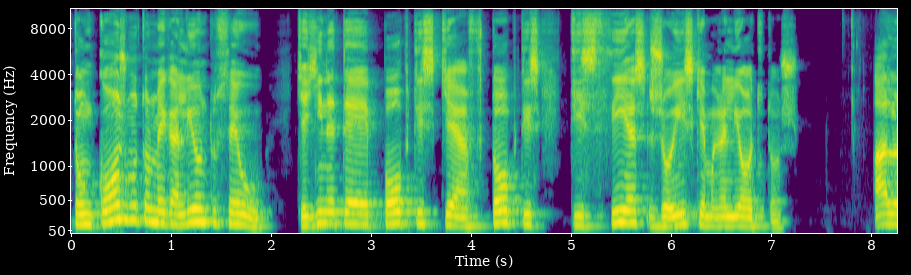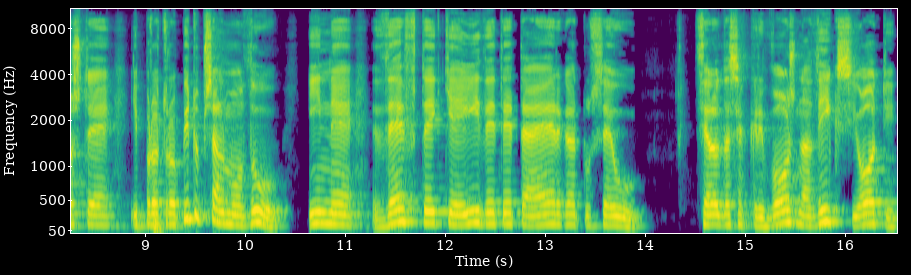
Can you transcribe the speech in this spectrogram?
τον κόσμο των μεγαλείων του Θεού και γίνεται επόπτης και αυτόπτης της Θείας Ζωής και Μεγαλειότητος. Άλλωστε η προτροπή του ψαλμοδού είναι «δεύτε και είδετε τα έργα του Θεού» θέλοντας ακριβώς να δείξει ότι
